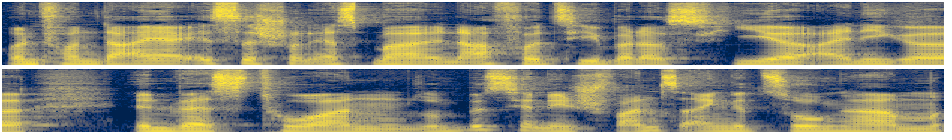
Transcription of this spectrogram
Und von daher ist es schon erstmal nachvollziehbar, dass hier einige Investoren so ein bisschen den Schwanz eingezogen haben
